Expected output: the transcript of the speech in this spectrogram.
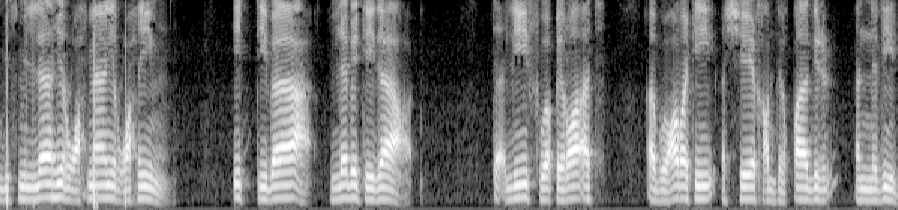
بسم الله الرحمن الرحيم اتباع لا ابتداع تأليف وقراءة أبو عركي الشيخ عبد القادر النذير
